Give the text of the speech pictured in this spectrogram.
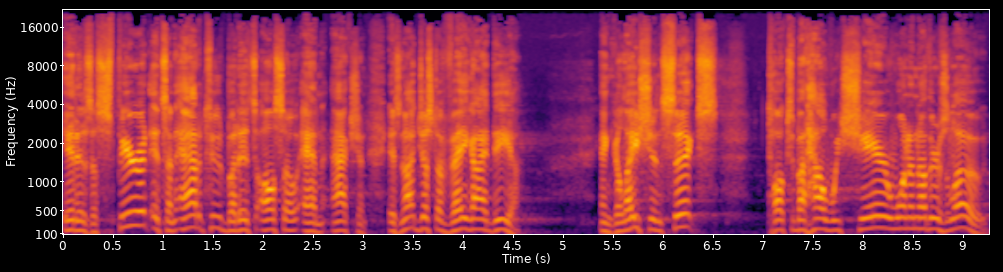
It is a spirit, it's an attitude, but it's also an action. It's not just a vague idea. And Galatians 6 talks about how we share one another's load.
